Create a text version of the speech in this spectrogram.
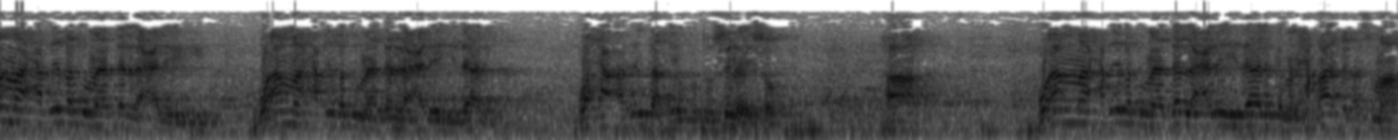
amaa xaqiiqatu maa dalla calayhi wa amaa xaqiiqatu maa dalla calayhi dalik waxa arrintaa ay ku tusinayso haa wa amaa xaqiiqatu maa dalla calayhi dalika min xaqaa'iq alasmaa.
